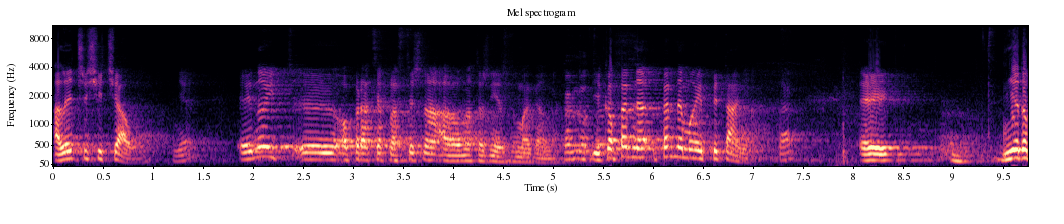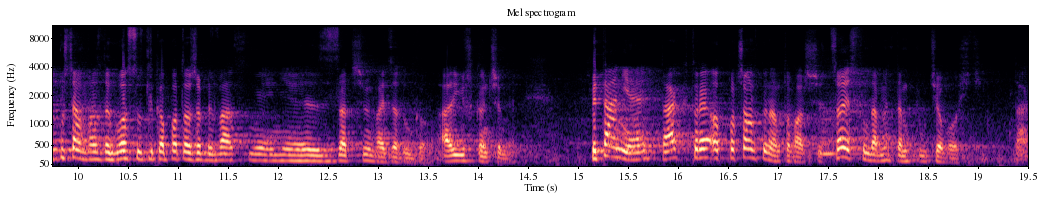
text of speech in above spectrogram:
a leczy się ciało, nie? Y, No i y, operacja plastyczna, ale ona też nie jest wymagana. Pewno Tylko pewne, pewne moje pytania, tak? Y, nie dopuszczam Was do głosu tylko po to, żeby Was nie, nie zatrzymywać za długo, ale już kończymy. Pytanie, tak, które od początku nam towarzyszy. Co jest fundamentem płciowości? Tak?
